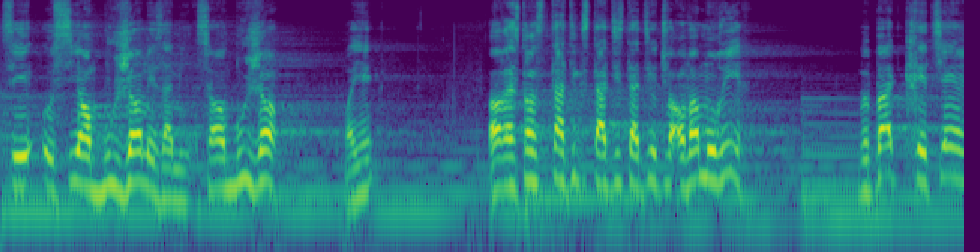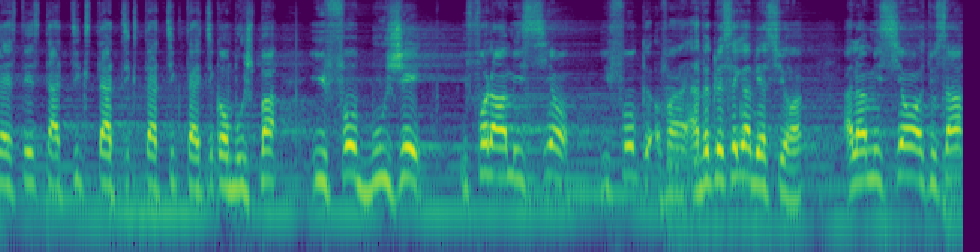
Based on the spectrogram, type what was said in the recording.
C'est aussi en bougeant, mes amis. C'est en bougeant. Voyez? En restant statique, statique, statique, on va mourir. On ne peut pas être chrétien et rester statique, statique, statique, statique, on ne bouge pas. Il faut bouger. Il faut aller en mission. Il faut que, enfin, avec le Seigneur, bien sûr. Hein. Aller en mission, tout ça.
